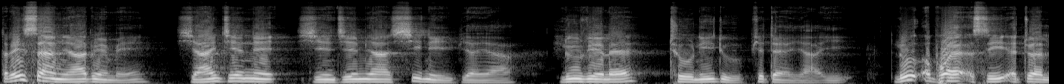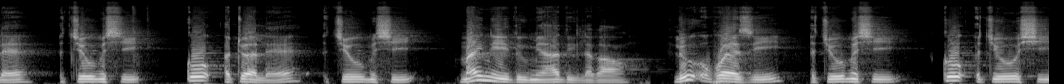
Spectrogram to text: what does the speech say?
တရိษံများတွင်ပင် ရိုင်းခြင်းနှင့်ယဉ်ခြင်းများရှိနေပြရာလူတွေလည်းထိုနည်းတူဖြစ်တတ်ရာ၏လူအဖွဲ့အစည်းအတွက်လည်းအကျိုးမရှိ ကိုယ်အတွက်လည်းအကျိုးမရှိ မိုက်နေသူများသည်၎င်းလူအဖွဲ့အစည်းအကျိုးမရှိ ကိုယ်အကျိုးရှိ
